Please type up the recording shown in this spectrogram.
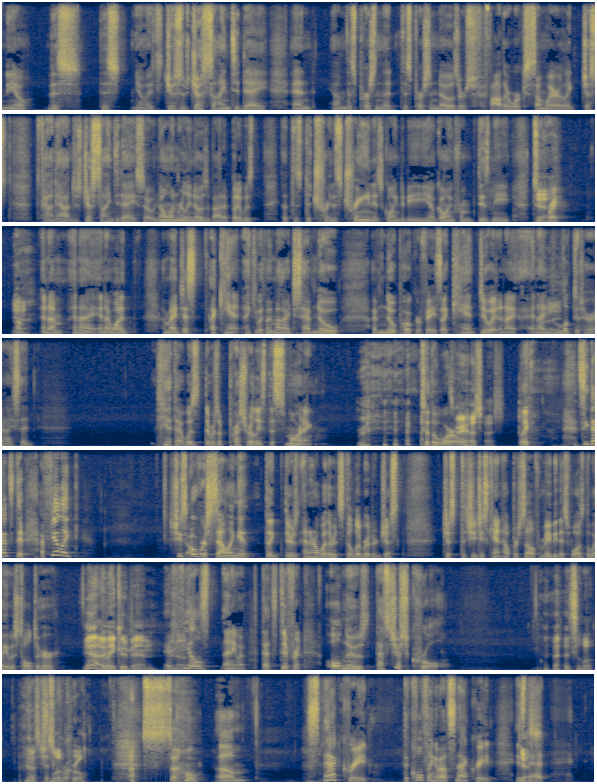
you know this this you know it's just it was just signed today and um, this person that this person knows or father works somewhere like just found out and just just signed today so no one really knows about it but it was that this the tra- this train is going to be you know going from disney to Yeah. right Yeah. um, and i'm and i and i wanted i mean i just i can't i can't with my mother i just have no i have no poker face i can't do it and i and i looked at her and i said yeah that was there was a press release this morning Right. to the world Very hush hush. like, see, that's the. I feel like she's overselling it. The, there's, I don't know whether it's deliberate or just, just that she just can't help herself, or maybe this was the way it was told to her. Yeah, I mean, it could have been. Who It knows? feels anyway. That's different. Old news. That's just cruel. it's a little. That's just a little cruel. So, um, Snack Crate. The cool thing about Snack Crate is Yes. that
